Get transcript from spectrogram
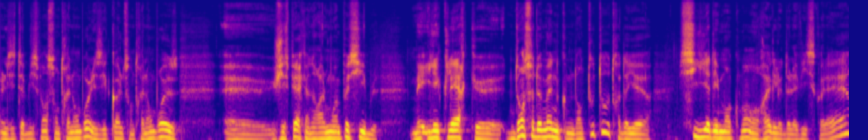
Les établissements sont très nombreux, les écoles sont très nombreuses. Euh, j'espère qu'il y en aura le moins possible. Mais il est clair que dans ce domaine, comme dans tout autre d'ailleurs, s'il y a des manquements aux règles de la vie scolaire,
